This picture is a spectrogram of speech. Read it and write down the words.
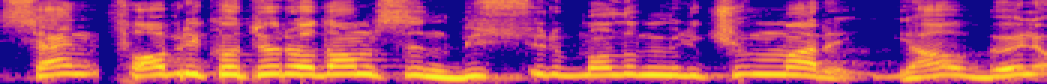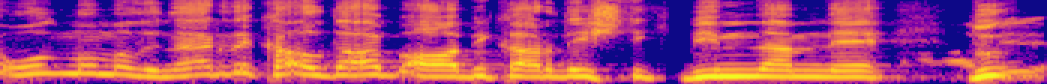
Sen fabrikatör adamsın. Bir sürü malın mülkün var. Ya böyle olmamalı. Nerede kaldı abi abi kardeşlik bilmem ne. Du-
